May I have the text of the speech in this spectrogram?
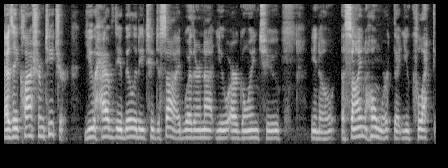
as a classroom teacher, you have the ability to decide whether or not you are going to you know, assign homework that you collect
